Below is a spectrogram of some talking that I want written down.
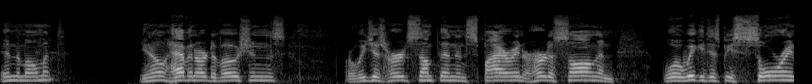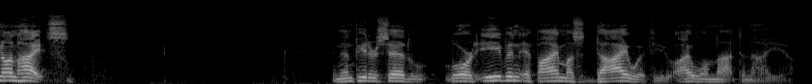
in the moment? You know, having our devotions, or we just heard something inspiring or heard a song, and boy, we could just be soaring on heights. And then Peter said, Lord, even if I must die with you, I will not deny you.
